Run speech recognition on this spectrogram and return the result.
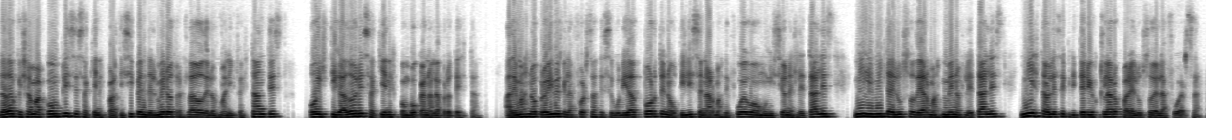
dado que llama cómplices a quienes participen del mero traslado de los manifestantes o instigadores a quienes convocan a la protesta. Además, no prohíbe que las fuerzas de seguridad porten o utilicen armas de fuego o municiones letales, ni limita el uso de armas menos letales, ni establece criterios claros para el uso de la fuerza.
